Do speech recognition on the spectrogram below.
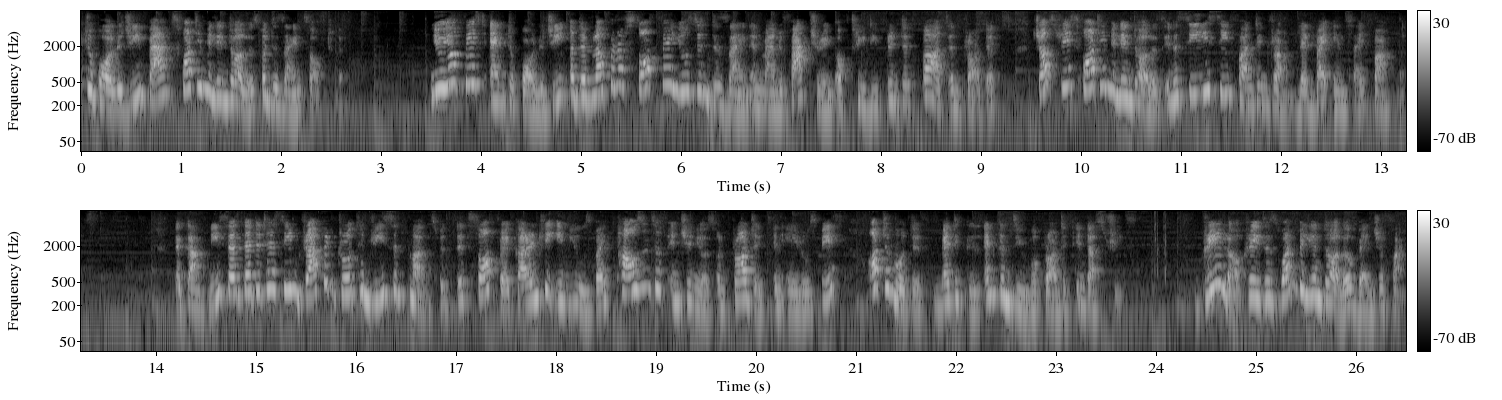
nTopology backs $40 million for design software. New York based nTopology, a developer of software used in design and manufacturing of 3D printed parts and products, just raised $40 million in a Series C funding round led by Insight Partners. The company says that it has seen rapid growth in recent months with its software currently in use by thousands of engineers on projects in aerospace, automotive, medical, and consumer product industries. Greylock raises $1 billion venture fund.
